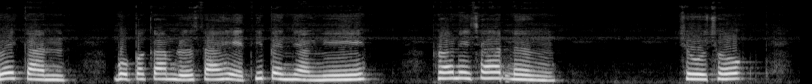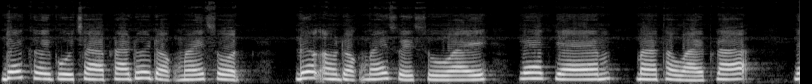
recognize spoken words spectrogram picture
ด้วยกัน บุปกรรมหรือสาเหตุที่เป็นอย่างนี้ เพราะในชาติหนึ่ง ชูชก ได้เคยบูชาพระด้วยดอกไม้สด เลือกเอาดอกไม้สวยๆแลกแย้ม มาถวายพระ ใน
